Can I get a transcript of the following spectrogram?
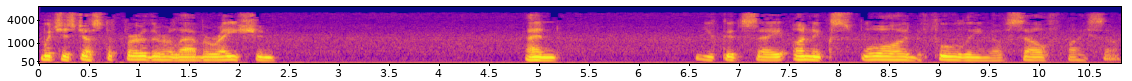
which is just a further elaboration and you could say unexplored fooling of self by self.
